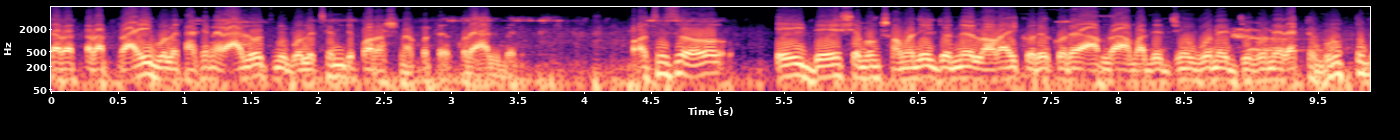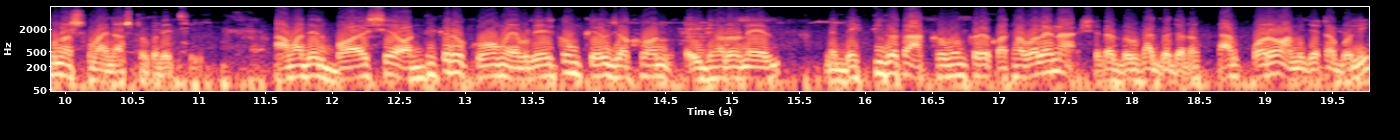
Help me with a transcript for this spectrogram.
যারা তারা প্রায়ই বলে থাকেন, এর আগেও তিনি বলেছেন যে পড়াশোনা করতে, করে আসবেন। অথচ এই দেশ এবং সমাজের জন্য লড়াই করে করে আমরা আমাদের যৌবনের জীবনের একটা গুরুত্বপূর্ণ সময় নষ্ট করেছি। আমাদের বয়সে অর্ধেকেরও কম এবং এরকম কেউ যখন এই ধরনের ব্যক্তিগত আক্রমণ করে কথা বলে না, সেটা দুর্ভাগ্যজনক। তারপরেও আমি যেটা বলি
